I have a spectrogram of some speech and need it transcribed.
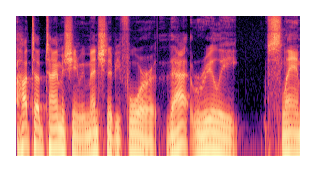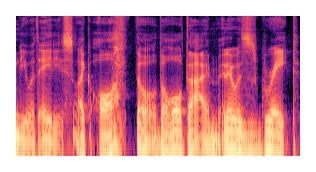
Hot Tub Time Machine, we mentioned it before. That really slammed you with 80s, like all the, the whole time. And it was great.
